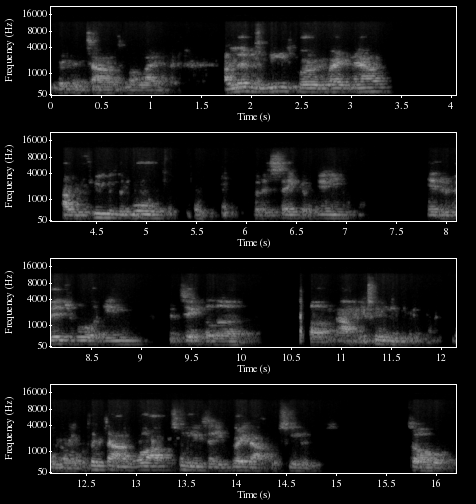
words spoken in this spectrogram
different times in my life. I live in Leesburg right now. I refuse to move for the sake of any individual or any particular uh, opportunity. You know, sometimes all opportunities ain't great opportunities. So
